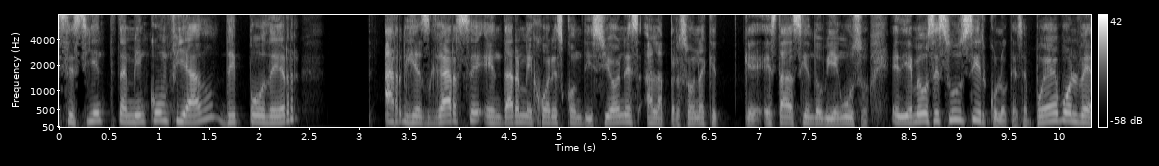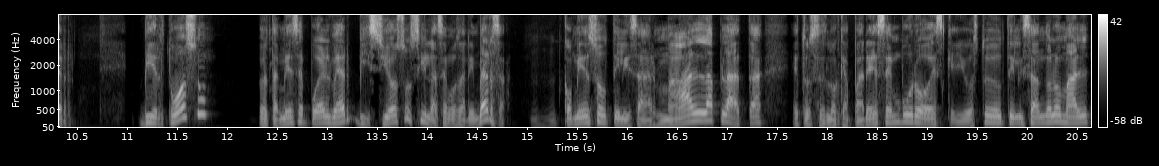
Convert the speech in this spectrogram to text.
se siente también confiado de poder arriesgarse en dar mejores condiciones a la persona que, que está haciendo bien uso. Eh, digamos, es un círculo que se puede volver virtuoso, pero también se puede ver vicioso si lo hacemos a la inversa. Comienzo a utilizar mal la plata, entonces lo que aparece en buró es que yo estoy utilizándolo mal.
